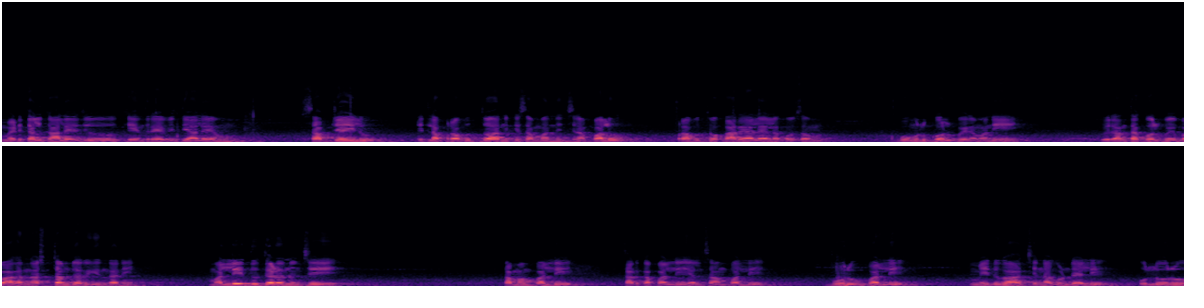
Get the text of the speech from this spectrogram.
మెడికల్ కాలేజు కేంద్రీయ విద్యాలయం సబ్ జైలు ఇట్లా ప్రభుత్వానికి సంబంధించిన పలు ప్రభుత్వ కార్యాలయాల కోసం భూములు కోల్పోయినామని వీరంతా కోల్పోయి బాగా నష్టం జరిగిందని మళ్ళీ దుద్దెడ నుంచి ఖమ్మంపల్లి తడకపల్లి ఎల్సాంపల్లి బూరుగుపల్లి మీదుగా చిన్నగుండెల్లి పుల్లూరు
